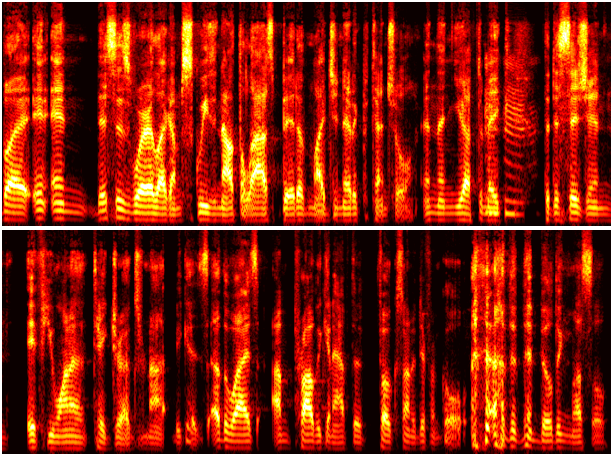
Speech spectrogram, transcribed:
but and, and, this is where like i'm squeezing out the last bit of my genetic potential and then you have to make mm-hmm. the decision if you want to take drugs or not because otherwise i'm probably going to have to focus on a different goal other than building muscle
